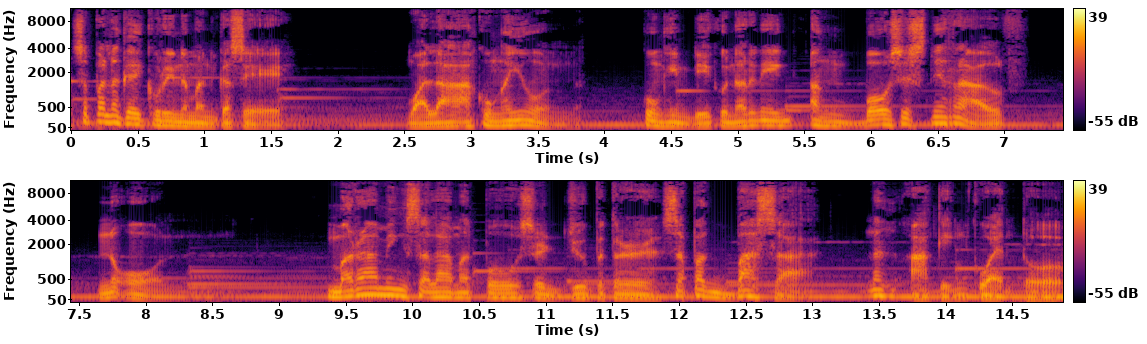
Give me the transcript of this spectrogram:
Sa palagay ko rin naman kasi, wala ako ngayon kung hindi ko narinig ang boses ni Ralph noon. Maraming salamat po Sir Jupiter sa pagbasa ng aking kwento.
